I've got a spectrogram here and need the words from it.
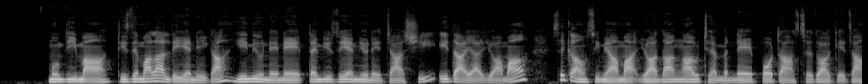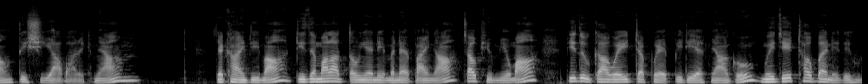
။မွန်ပြည်မှာဒီဇင်ဘာလ၄ရက်နေ့ကရေးမြို့နယ်နဲ့တံပြူစရဲမြို့နယ်ကြားရှိအေးတာယာရွာမှာစစ်ကောင်စီများမှရွာသား9ဦးထက်မနည်းပေါ်တာဆွဲသွားခဲ့ကြောင်းသိရှိရပါတယ်ခင်ဗျာ။ ရခိုင်ပြည်မှာဒီဇင်ဘာလ3ရက်နေ့မနေ့ပိုင်းကကြောက်ဖြူမြို့မှာပြည်သူ့ကာကွယ်တပ်ဖွဲ့ PDF များကိုငွေကြေးထောက်ပံ့နေသည်ဟု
